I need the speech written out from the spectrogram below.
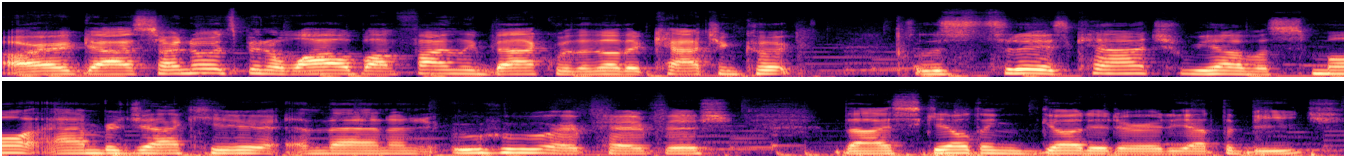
Alright guys, so I know it's been a while, but I'm finally back with another catch and cook. So this is today's catch. We have a small amberjack here and then an uhu or parrotfish that I scaled and gutted already at the beach.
